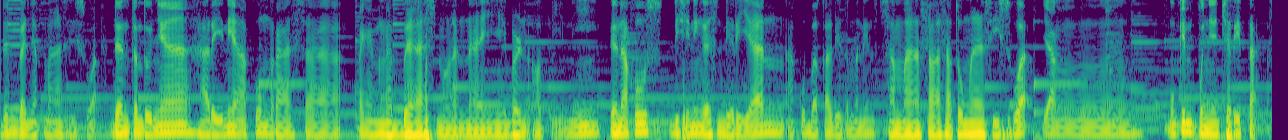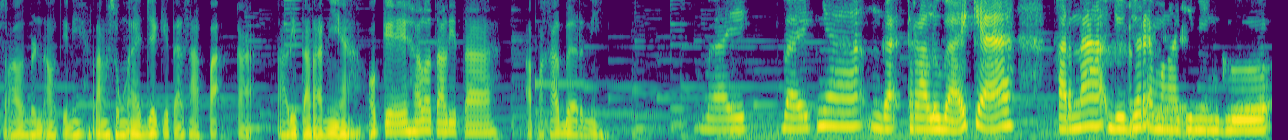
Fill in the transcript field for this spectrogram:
dan banyak mahasiswa. Dan tentunya hari ini aku ngerasa pengen ngebahas mengenai burnout ini. Dan aku di sini nggak sendirian, aku bakal ditemenin sama salah satu mahasiswa yang mungkin punya cerita soal burnout ini. Langsung aja kita sapa Kak Talita Rania. Oke, halo Talita. Apa kabar nih? Baik, baiknya nggak terlalu baik ya karena jujur okay. emang lagi minggu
